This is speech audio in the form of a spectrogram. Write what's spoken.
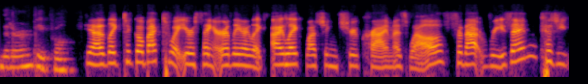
that are in people. Yeah like to go back to what you were saying earlier like i like watching true crime as well for that reason because you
